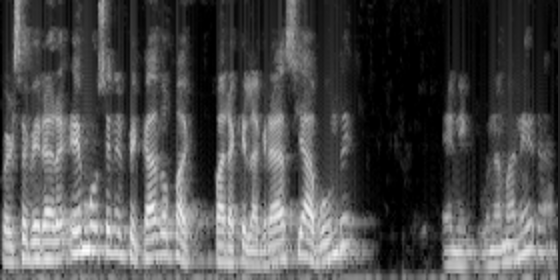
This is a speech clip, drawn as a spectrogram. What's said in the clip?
¿Perseveraremos en el pecado para que la gracia abunde? En ninguna manera.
